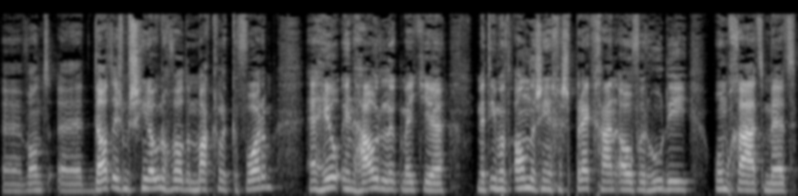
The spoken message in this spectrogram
uh, want uh, dat is misschien ook nog wel de makkelijke vorm. He, heel inhoudelijk met, je, met iemand anders in gesprek gaan over hoe die omgaat met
